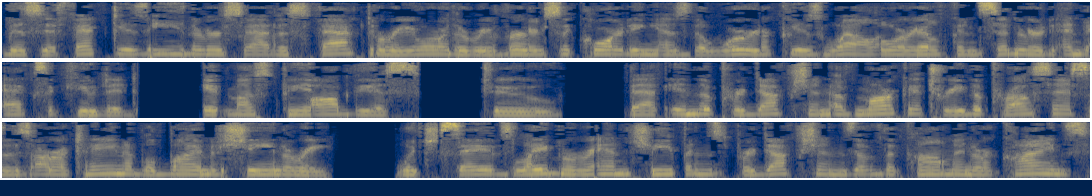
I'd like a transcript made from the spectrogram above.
This effect is either satisfactory or the reverse according as the work is well or ill considered and executed. It must be obvious, too, that in the production of marquetry the processes are attainable by machinery, which saves labor and cheapens productions of the commoner kinds.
